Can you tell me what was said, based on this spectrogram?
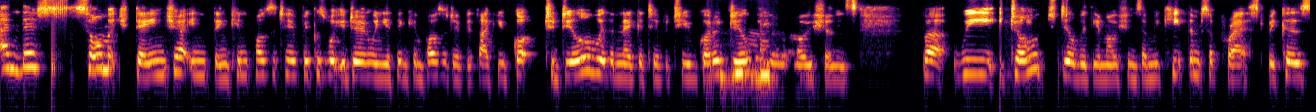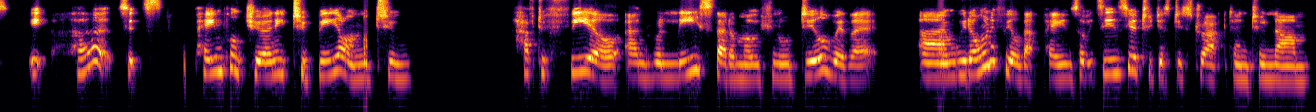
and there's so much danger in thinking positive because what you're doing when you're thinking positive is like you've got to deal with the negativity you've got to mm-hmm. deal with your emotions. But we don't deal with the emotions and we keep them suppressed because it hurts. It's a painful journey to be on to have to feel and release that emotion or deal with it. And we don't want to feel that pain so it's easier to just distract and to numb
